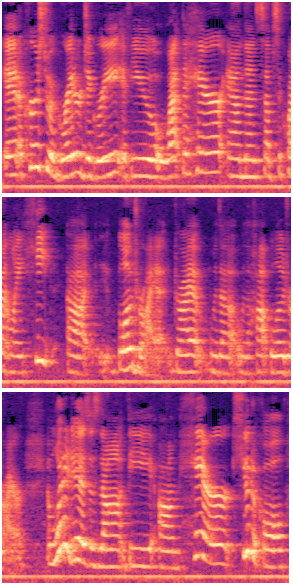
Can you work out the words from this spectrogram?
It occurs to a greater degree if you wet the hair and then subsequently heat, uh, blow dry it, dry it with a, with a hot blow dryer. And what it is is that the um, hair cuticle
